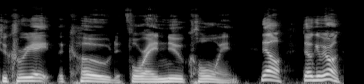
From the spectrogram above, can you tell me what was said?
to create the code for a new coin. Now, don't get me wrong.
